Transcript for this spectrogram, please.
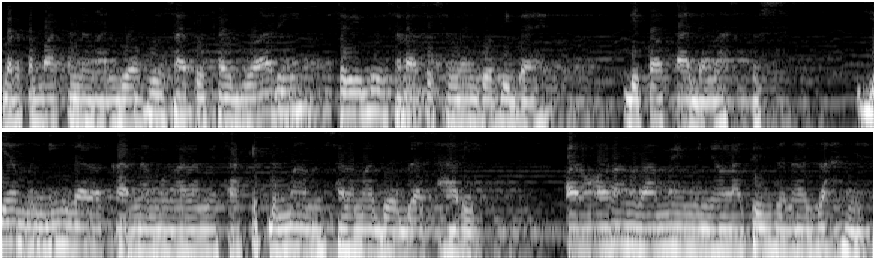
bertepatan dengan 21 Februari 1193 di kota Damaskus. Ia meninggal karena mengalami sakit demam selama 12 hari. Orang-orang ramai menyolati jenazahnya.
